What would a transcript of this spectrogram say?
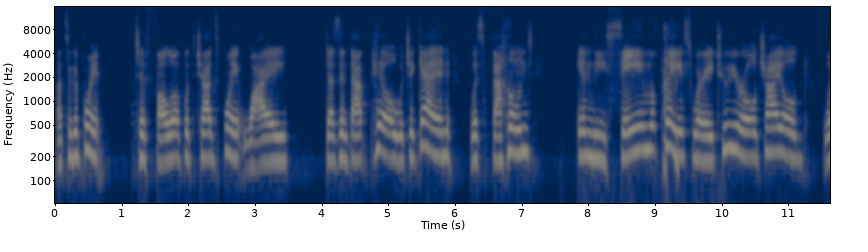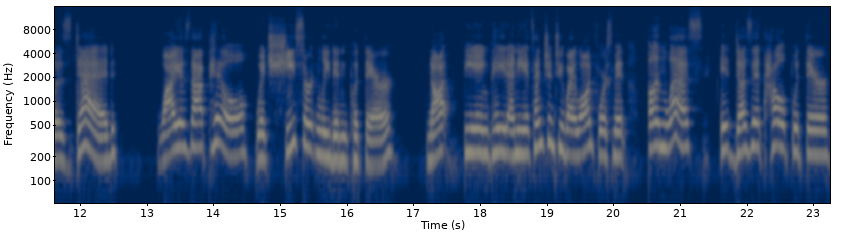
That's a good point. To follow up with Chad's point, why doesn't that pill, which again was found in the same place where a two year old child was dead, why is that pill, which she certainly didn't put there, not being paid any attention to by law enforcement unless it doesn't help with their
